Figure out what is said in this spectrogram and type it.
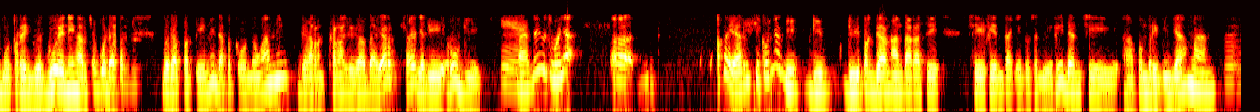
muterin duit gue nih harusnya gue dapat gue dapat ini dapat keuntungan nih karena karena gagal bayar saya jadi rugi. Iya. Nah itu semuanya uh, apa ya risikonya di, di, dipegang antara si si fintech itu sendiri dan si uh, pemberi pinjaman. Mhm.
